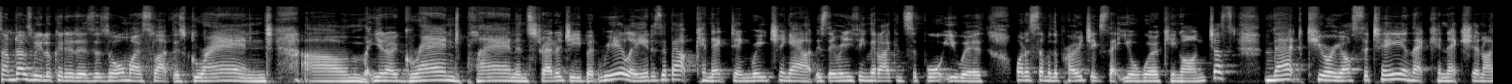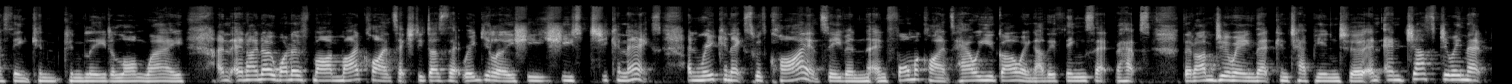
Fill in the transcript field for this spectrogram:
sometimes we look at it as it's almost like this grand, um, you know, grand plan and strategy. But really, it is about connecting, reaching out. Is there anything that I can support you with? What are some of the projects that you're working on? Just that curiosity and that connection, I think, can can lead a long way. And and I know one of my my clients actually does that regularly. She she she connects and reconnects with clients even and former clients. How are you going? Are there things that perhaps that I'm doing that can tap into and and just doing that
